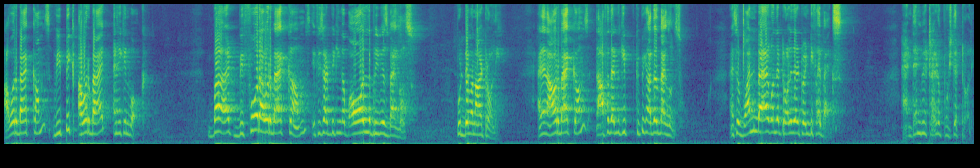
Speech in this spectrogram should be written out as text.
our bag comes, we pick our bag and we can walk. But before our bag comes, if we start picking up all the previous bags also, put them on our trolley and then our bag comes and after that we keep keeping other bags also and so one bag on the trolley, there are 25 bags. And then we try to push that trolley.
